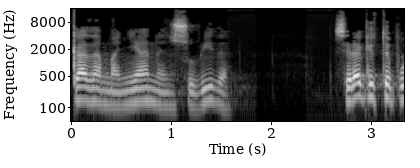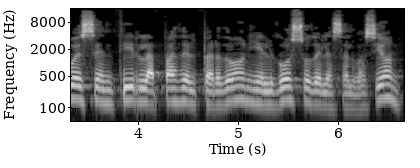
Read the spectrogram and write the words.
cada mañana en su vida? ¿Será que usted puede sentir la paz del perdón y el gozo de la salvación,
